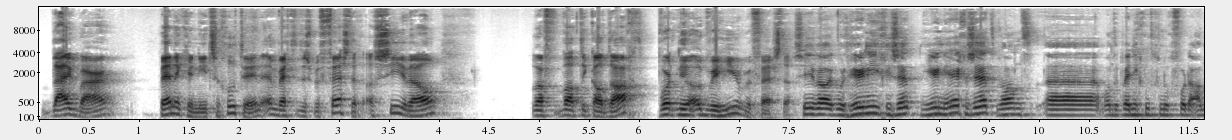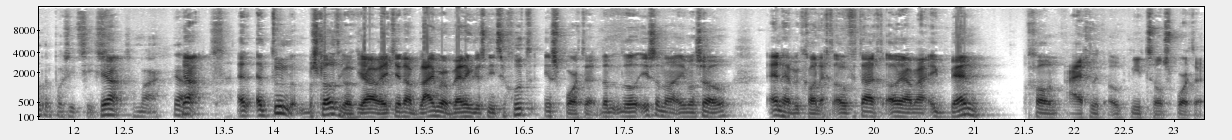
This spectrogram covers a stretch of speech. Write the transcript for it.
blijkbaar ben ik er niet zo goed in. En werd het dus bevestigd. Als zie je wel, wat, ik al dacht, wordt nu ook weer hier bevestigd. Zie je wel, ik word hier, niet gezet, hier neergezet, want, eh, want ik ben niet goed genoeg voor de andere posities. Ja. Zeg maar. Ja, Ja. En, en toen besloot ik ook, ja weet je, nou blijkbaar ben ik dus niet zo goed in sporten. Dan, dan is dat nou eenmaal zo. En heb ik gewoon echt overtuigd, oh ja, maar ik ben gewoon eigenlijk ook niet zo'n sporter.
